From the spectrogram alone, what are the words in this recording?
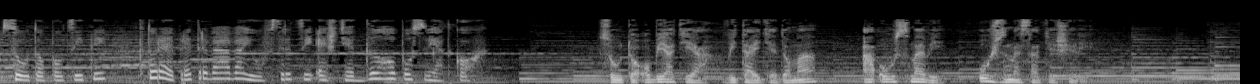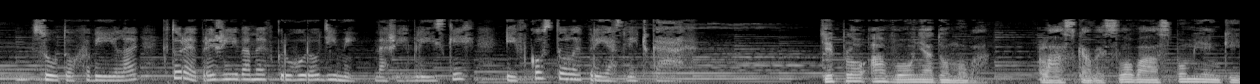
Sú to pocity, ktoré pretrvávajú v srdci ešte dlho po sviatkoch. Sú to objatia, vitajte doma a úsmevy, už sme sa tešili. Sú to chvíle, ktoré prežívame v kruhu rodiny, našich blízkych i v kostole pri jasličkách. Teplo a vôňa domova, láskavé slová, spomienky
